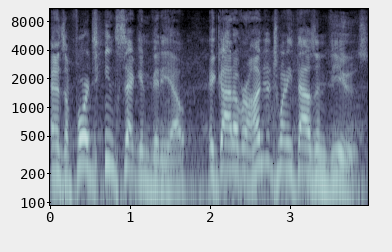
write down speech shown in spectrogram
And it's a 14 second video. It got over 120,000 views.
